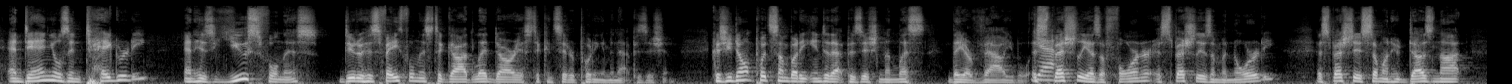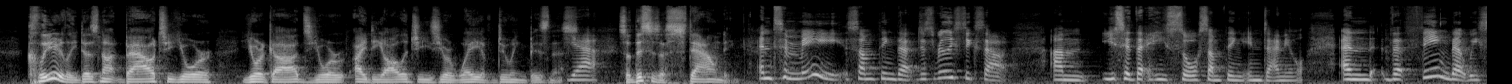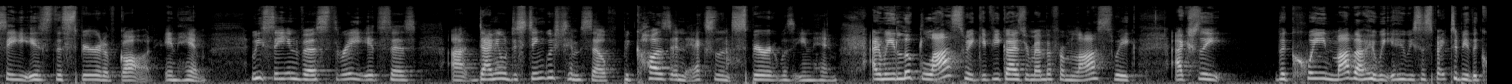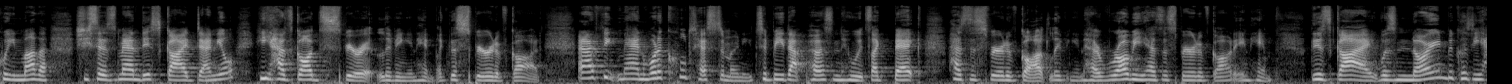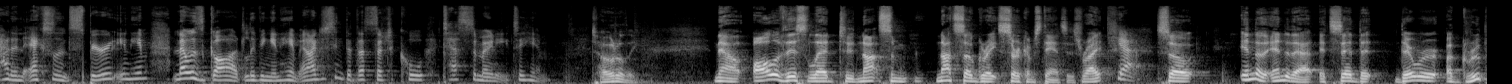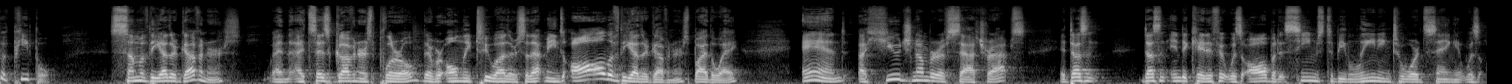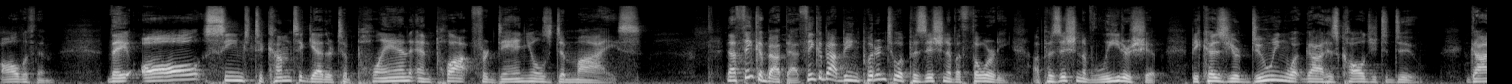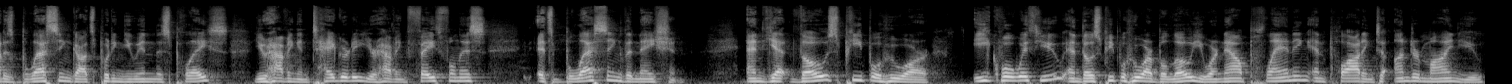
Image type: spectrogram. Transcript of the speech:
And Daniel's integrity and his usefulness due to his faithfulness to God led Darius to consider putting him in that position. Because you don't put somebody into that position unless they are valuable, Yeah. especially as a foreigner, especially as a minority, especially as someone who does not clearly does not bow to your your gods, your ideologies, your way of doing business. Yeah. So this is astounding. And to me, something that just really sticks out. Um, you said that he saw something in Daniel, and the thing that we see is the spirit of God in him. We see in verse three, it says, uh, Daniel distinguished himself because an excellent spirit was in him. And we looked last week, if you guys remember from last week, actually the queen mother who we who we suspect to be the queen mother she says man this guy daniel he has god's spirit living in him like the spirit of god and i think man what a cool testimony to be that person who it's like beck has the spirit of god living in her robbie has the spirit of god in him this guy was known because he had an excellent spirit in him and that was god living in him and i just think that that's such a cool testimony to him Totally. Now, all of this led to not some not so great circumstances, right? Yeah. So, in the end of that, it said that there were a group of people, some of the other governors, and it says governors plural. There were only two others, so that means all of the other governors, by the way, and a huge number of satraps. It doesn't doesn't indicate if it was all, but it seems to be leaning towards saying it was all of them. They all seemed to come together to plan and plot for Daniel's demise. Now, think about that. Think about being put into a position of authority, a position of leadership, because you're doing what God has called you to do. God is blessing, God's putting you in this place. You're having integrity, you're having faithfulness. It's blessing the nation. And yet, those people who are equal with you and those people who are below you are now planning and plotting to undermine you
